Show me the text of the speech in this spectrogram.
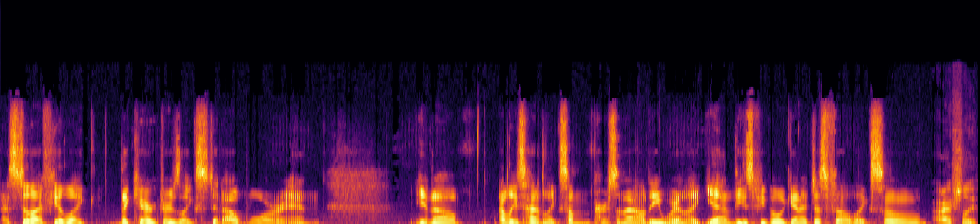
I still I feel like the characters like stood out more and you know at least had like some personality where like yeah these people again it just felt like so Actually,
